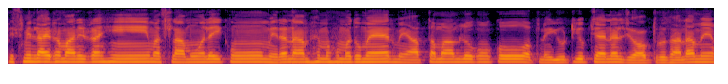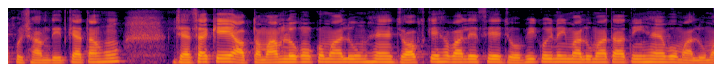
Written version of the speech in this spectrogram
बिसमीम अल्लाम मेरा नाम है मोहम्मद उमैर। मैं आप तमाम लोगों को अपने यूट्यूब चैनल जॉब रोज़ाना में खुश आमदीद कहता हूँ। जैसा कि आप तमाम लोगों को मालूम है, जॉब्स के हवाले से जो भी कोई नई मालूम आती हैं, वो मालूम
